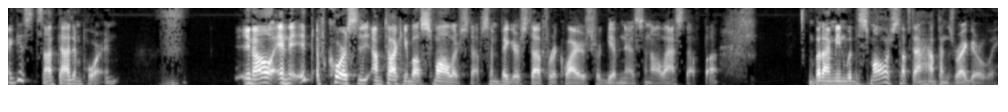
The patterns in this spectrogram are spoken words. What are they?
I guess it's not that important. You know, and it of course I'm talking about smaller stuff. Some bigger stuff requires forgiveness and all that stuff. But but I mean with the smaller stuff that happens regularly.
